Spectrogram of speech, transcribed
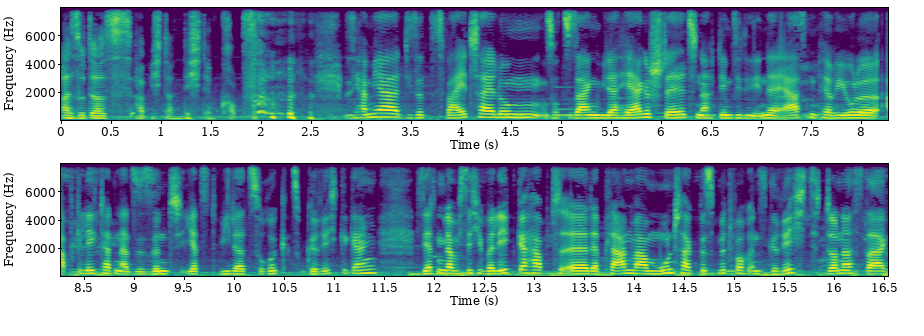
Also das habe ich dann nicht im Kopf. Sie haben ja diese Zweiteilung sozusagen wiederhergestellt, nachdem Sie die in der ersten Periode abgelegt hatten. Also Sie sind jetzt wieder zurück zu Gericht gegangen. Sie hatten, glaube ich, sich überlegt gehabt, äh, der Plan war Montag bis Mittwoch ins Gericht, Donnerstag,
